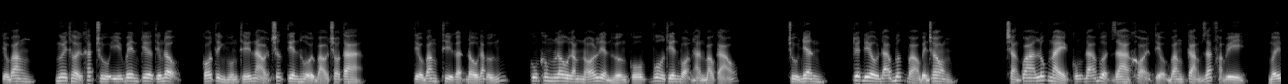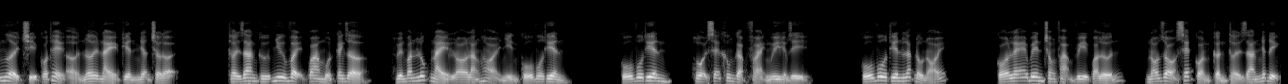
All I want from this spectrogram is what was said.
Tiểu băng ngươi thời khắc chú ý bên kia tiếng động có tình huống thế nào trước tiên hồi báo cho ta? Tiểu băng thì gật đầu đáp ứng, cũng không lâu lắm nó liền hướng cố vô thiên bọn hắn báo cáo. Chủ nhân, tuyết điêu đã bước vào bên trong. Chẳng qua lúc này cũng đã vượt ra khỏi tiểu băng cảm giác phạm vi, mấy người chỉ có thể ở nơi này kiên nhận chờ đợi. Thời gian cứ như vậy qua một canh giờ, huyền văn lúc này lo lắng hỏi nhìn cố vô thiên. Cố vô thiên, hội sẽ không gặp phải nguy hiểm gì? Cố vô thiên lắc đầu nói. Có lẽ bên trong phạm vi quá lớn, nó dò xét còn cần thời gian nhất định.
